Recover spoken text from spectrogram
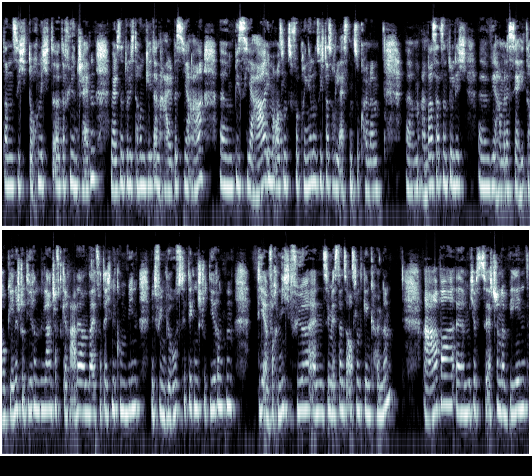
dann sich doch nicht äh, dafür entscheiden, weil es natürlich darum geht, ein halbes Jahr ähm, bis Jahr im Ausland zu verbringen und sich das auch leisten zu können. Ähm, andererseits natürlich, äh, wir haben eine sehr heterogene Studierendenlandschaft, gerade an der Technikum Wien mit vielen berufstätigen Studierenden, die einfach nicht für ein Semester ins Ausland gehen können. Aber ähm, ich habe es zuerst schon erwähnt,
